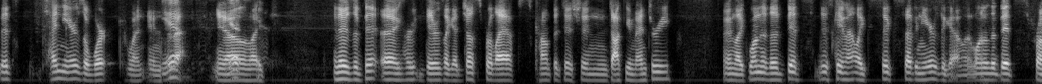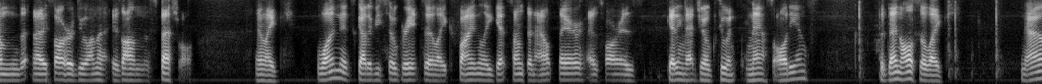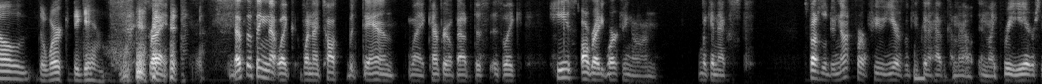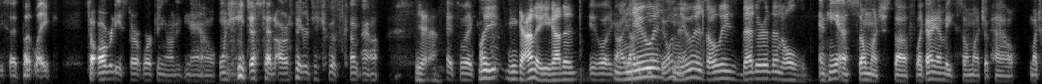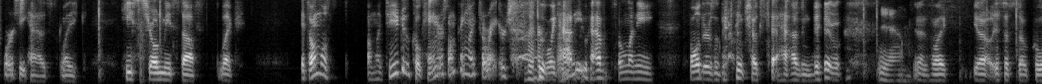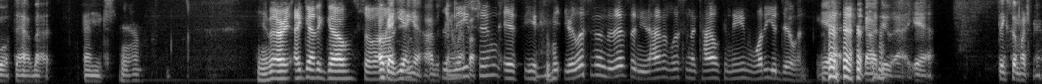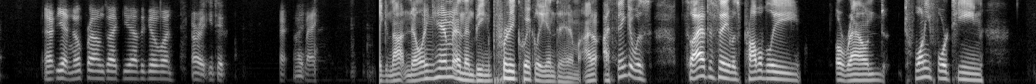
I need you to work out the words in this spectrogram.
it's ten years of work went into Yeah. that. You know, like and there's a bit uh, I heard there's like a Just for Laughs competition documentary. And like one of the bits, this came out like six, seven years ago, and one of the bits from the, I saw her do on that is on the special. And like one it's got to be so great to like finally get something out there as far as getting that joke to a mass audience. But then also like now the work begins. Right. That's the thing that like when I talked with Dan like Caprio about this is like he's already working on like a next special do not for a few years like he's gonna have it come out in like three years he said but like to already start working on it now when he just had Artfully Ridiculous come out yeah it's like well you, you gotta you gotta he's like I gotta new is new is always better than old and he has so much stuff. Like I envy so much of how much work he has. Like he showed me stuff. Like it's almost. I'm like, do you do cocaine or something like to write your jokes? like, how do you have so many folders of different jokes to have and do? yeah And it's like, you know, it's just so cool to have that. And yeah yeah, all right, I gotta go. So uh, okay, yeah, yeah. I was gonna nation, if you you're listening to this and you haven't listened to Kyle Kinane, what are you doing? Yeah, you gotta do that. Yeah. Thanks so much, man. Uh, yeah, no problem, Jack. You have a good one. All right, you too. All Bye. right, bye. like not knowing him and then being pretty quickly into him. I don't I think it was so I have to say it was probably around 2014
